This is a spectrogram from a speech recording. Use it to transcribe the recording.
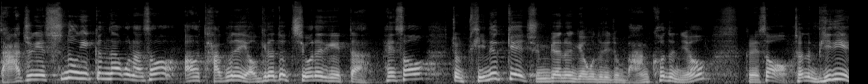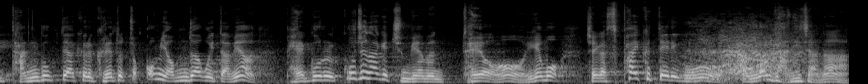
나중에 수능이 끝나고 나서 아, 다군에 여기라도 지원해야 되겠다 해서 좀 뒤늦게 준비하는 경우들이 좀 많거든요. 그래서 저는 미리 단국대학교를 그래도 조금 염두하고 있다면 배구를 꾸준하게 준비하면 돼요. 이게 뭐 저희가 스파이크 때리고 막 이런 게 아니잖아.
